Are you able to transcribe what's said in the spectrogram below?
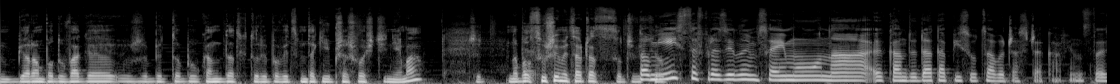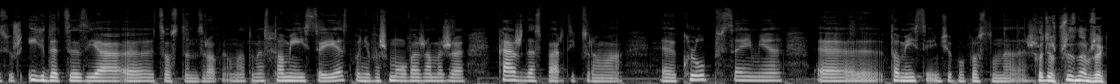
biorą pod uwagę, żeby to był kandydat, który powiedzmy takiej przeszłości nie ma? Czy, no bo słyszymy cały czas oczywiście. To miejsce w prezydium Sejmu na kandydata PiSu cały czas czeka, więc to jest już ich decyzja, e, co z tym zrobią. Natomiast to miejsce jest, ponieważ my uważamy, że każda z partii, która ma e, klub w Sejmie, to miejsce im się po prostu należy. Chociaż przyznam, że jak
